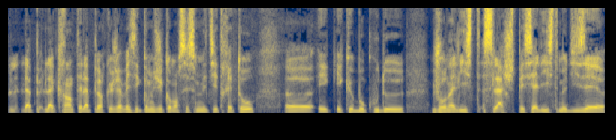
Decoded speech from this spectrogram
la, crainte et la peur que j'avais, c'est comme j'ai commencé ce métier très tôt euh, et, que beaucoup de journalistes slash spécialistes me disaient, euh,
